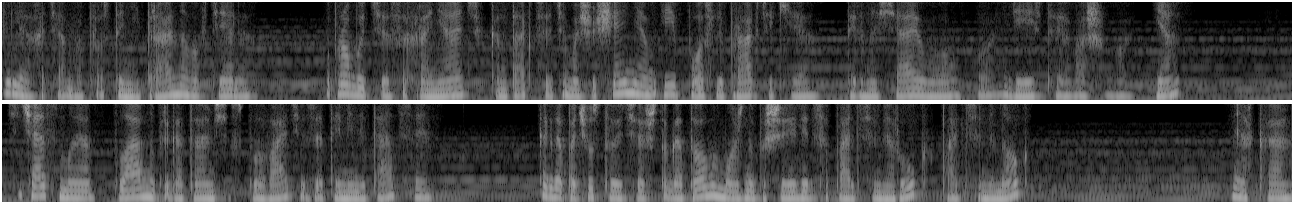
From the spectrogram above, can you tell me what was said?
или хотя бы просто нейтрального в теле. Попробуйте сохранять контакт с этим ощущением и после практики перенося его в действие вашего дня. Сейчас мы плавно приготовимся всплывать из этой медитации. Когда почувствуете, что готовы, можно пошевелиться пальцами рук, пальцами ног – мягко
